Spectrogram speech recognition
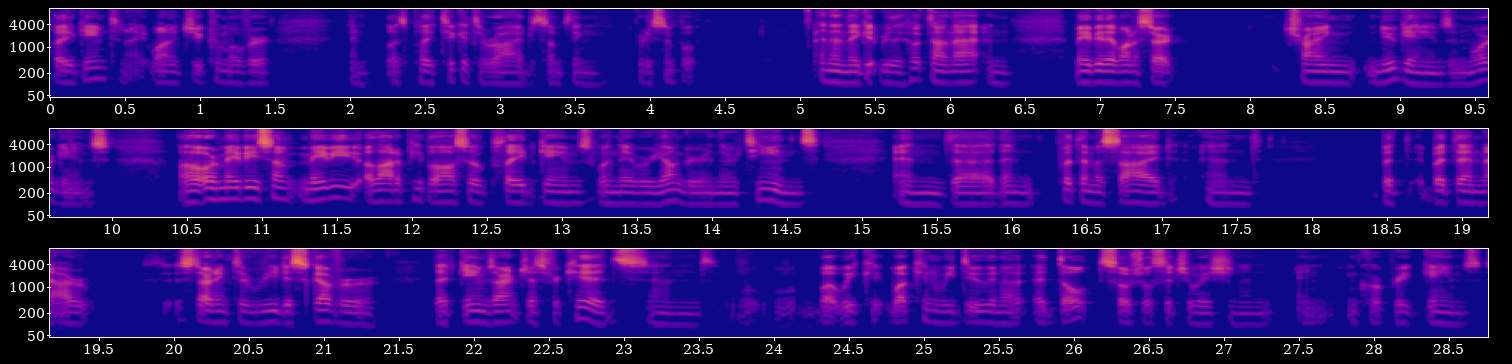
play a game tonight. Why don't you come over and let's play Ticket to Ride, something pretty simple. And then they get really hooked on that, and maybe they want to start trying new games and more games. Uh, or maybe some, maybe a lot of people also played games when they were younger in their teens, and uh, then put them aside, and but but then are starting to rediscover that games aren't just for kids, and what we what can we do in an adult social situation and, and incorporate games,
